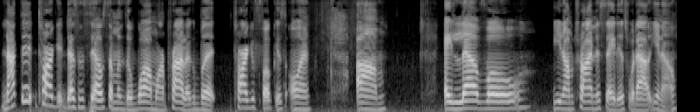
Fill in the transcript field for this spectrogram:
Not that Target doesn't sell some of the Walmart products, but Target focus on um, a level. You know, I'm trying to say this without, you know,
